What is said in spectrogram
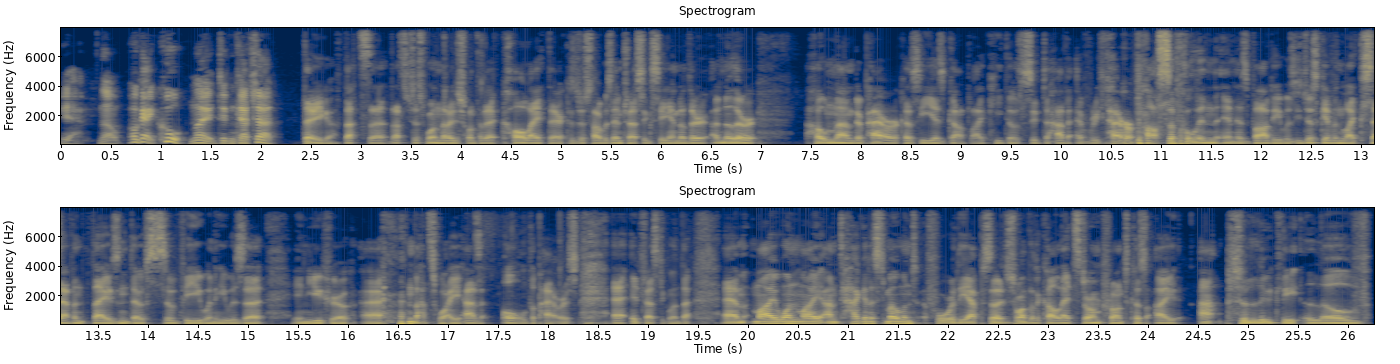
Yeah, no. Okay, cool. No, didn't catch that. there you go. That's uh, that's just one that I just wanted to call out there because just thought it was interesting to see another another Homelander power because he has got like he does seem to have every power possible in in his body. Was he just given like seven thousand doses of V when he was uh, in utero? Uh, and that's why he has all the powers. Uh, interesting one. That um, my one my antagonist moment for the episode. I just wanted to call out Stormfront because I absolutely love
